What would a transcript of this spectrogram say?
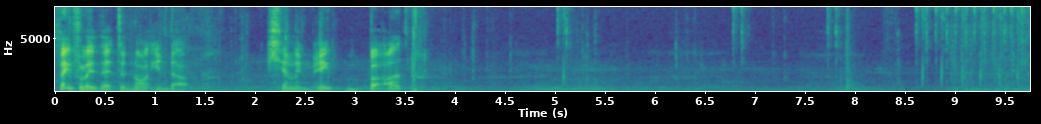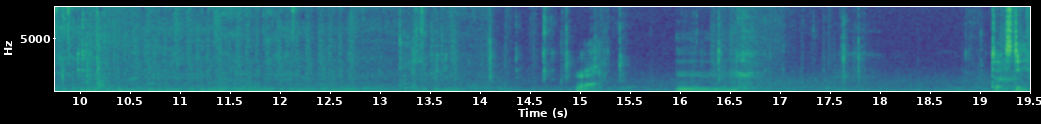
Thankfully that did not end up killing me, but... Right. Hmm. Tasty.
